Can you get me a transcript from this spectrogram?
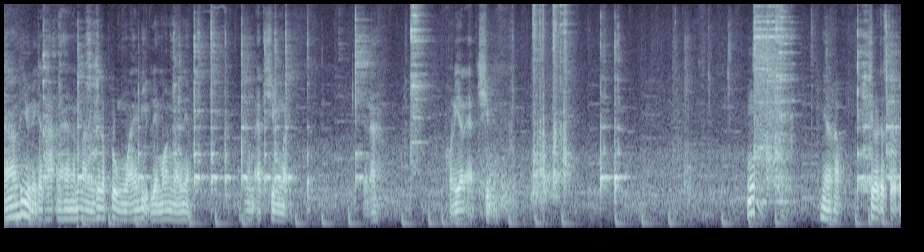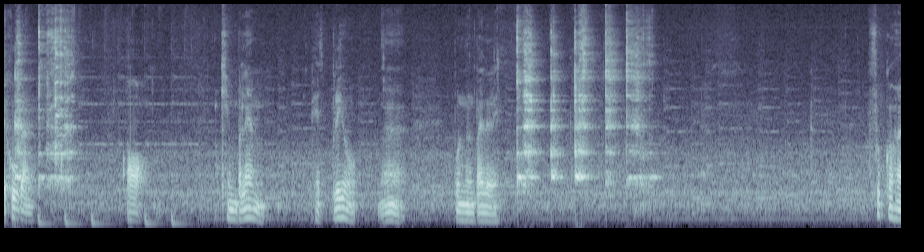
น้ำที่อยู่ในกระทะนะฮะน้ำมันที่เราปรุงไว้บีบเลมอนไว้เนี่ยผมแอบชิมก่อนเดี๋ย ขออนุญาตแอบชิมนี่นะครับ ที่เราจะเสิร์ฟไปคู่กัน ออกเค็มปลาแรมเผ็ดเปรี้ยวอ่ปนเงินไปเลย ฟึบก็ให้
